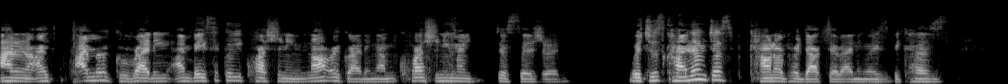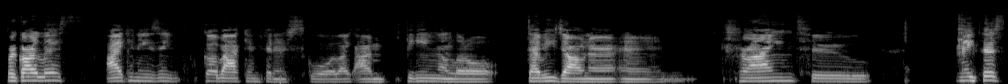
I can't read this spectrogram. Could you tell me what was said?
I don't know. I I'm regretting. I'm basically questioning, not regretting. I'm questioning my decision, which is kind of just counterproductive anyways because regardless, I can easily go back and finish school. Like I'm being a little Debbie Downer and trying to make this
